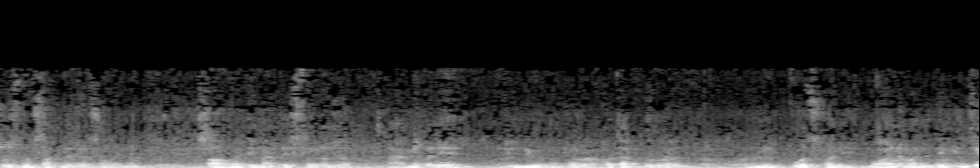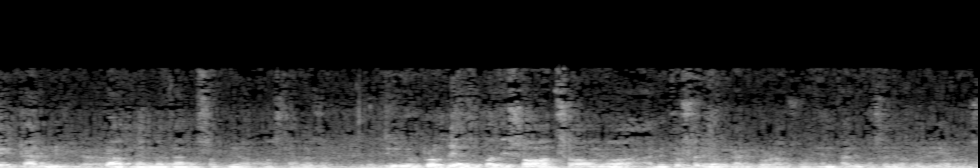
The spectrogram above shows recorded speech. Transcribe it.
सोच्न सक्ने रहेछौँ होइन? सहमतिमा त्यस्तो रहेछ। हामी पनि हुनु पऱ्यो कतारपूर्वक अनि कोच पनि भएन भनेदेखि चाहिँ कानुनी प्रावधानमा जान सक्ने अवस्था रहेछ। त्यो यो प्रक्रिया चाहिँ कति सहज छ अब हामी कसरी अगाडि बढाउँछौँ एन्फाले कसरी अगाडि बढाउँछ?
